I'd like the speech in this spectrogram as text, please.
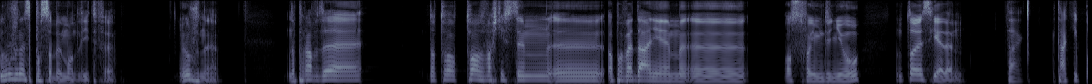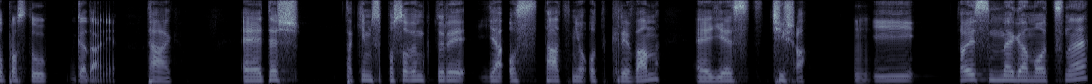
różne sposoby modlitwy. Różne. Naprawdę, no to, to właśnie z tym y, opowiadaniem y, o swoim dniu, no to jest jeden. Tak. Taki po prostu gadanie. Tak. E, też takim sposobem, który ja ostatnio odkrywam, e, jest cisza. Mm. I to jest mega mocne,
